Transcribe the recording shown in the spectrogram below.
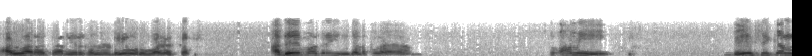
ஆழ்வார் ஆச்சாரியர்களுடைய ஒரு வழக்கம். அதே மாதிரி இந்த இடத்துல சுவாமி பேசிக்கம்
